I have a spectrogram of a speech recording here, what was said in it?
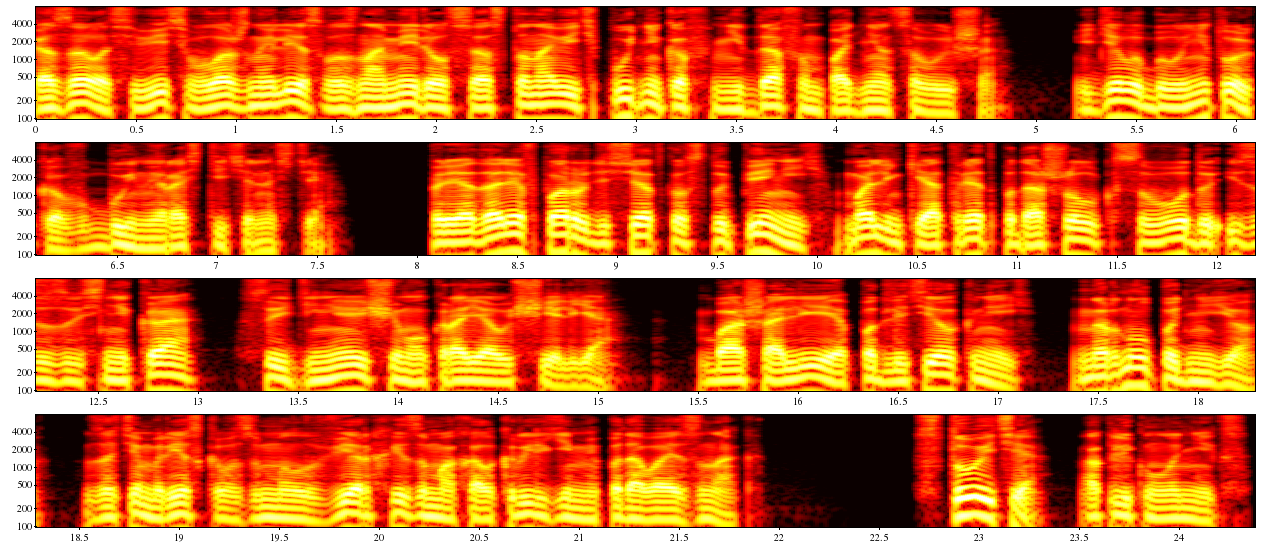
Казалось, весь влажный лес вознамерился остановить путников, не дав им подняться выше. И дело было не только в буйной растительности. Преодолев пару десятков ступеней, маленький отряд подошел к своду из известняка, соединяющему края ущелья. Баш Алия подлетел к ней, нырнул под нее, затем резко взмыл вверх и замахал крыльями, подавая знак. «Стойте!» — окликнула Никс.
